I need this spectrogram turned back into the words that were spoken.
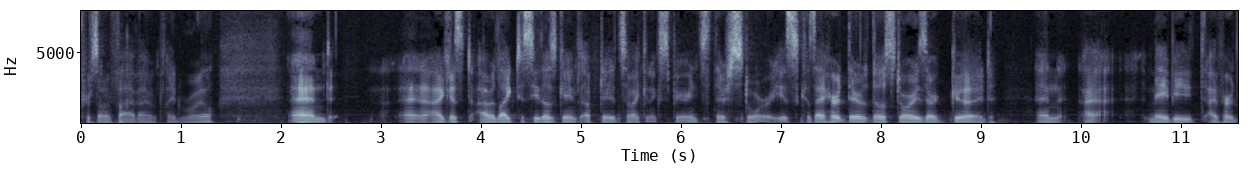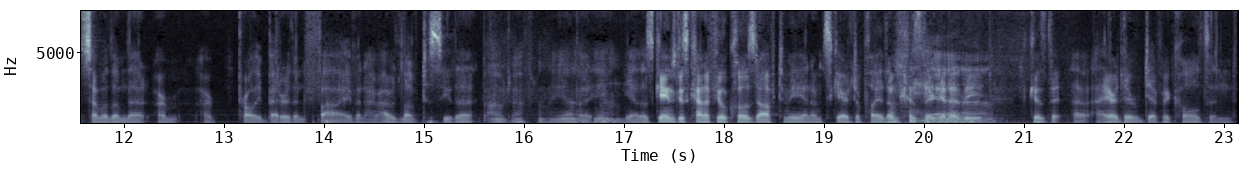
Persona Five. I haven't played Royal, and and I just I would like to see those games updated so I can experience their stories because I heard their those stories are good, and I maybe I've heard some of them that are are probably better than five, and I, I would love to see that. Oh, definitely. Yeah. But yeah. yeah. those games just kind of feel closed off to me, and I'm scared to play them because they're gonna be. Because uh, I heard they're difficult and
